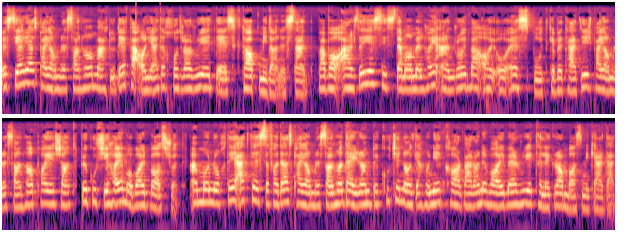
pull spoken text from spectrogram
بسیاری از پیام ها محدوده فعالیت خود را روی دسکتاپ می دانستند و با عرضه سیستم عامل های اندروید و iOS بود که به تدریج پیام ها پایشان به گوشی های موبایل باز شد. اما نقطه عطف استفاده از پیام ها در ایران به کوچ ناگهانی کاربران وایبر روی تلگرام باز می گردد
